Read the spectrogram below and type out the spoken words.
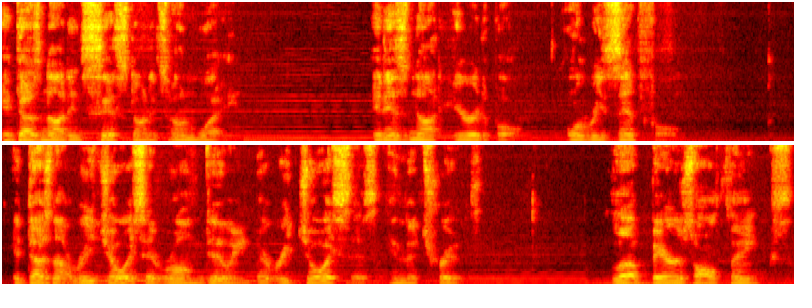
It does not insist on its own way. It is not irritable or resentful. It does not rejoice at wrongdoing, but rejoices in the truth. Love bears all things,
